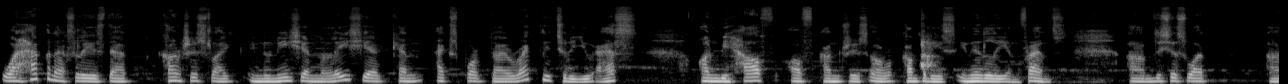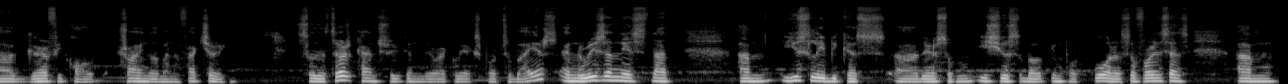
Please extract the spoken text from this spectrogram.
what happened actually is that countries like Indonesia and Malaysia can export directly to the U.S. on behalf of countries or companies in Italy and France. Um, this is what uh, Gereffi called triangle manufacturing. So the third country can directly export to buyers, and the reason is not um, usually because uh, are some issues about import quota. So, for instance, um,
